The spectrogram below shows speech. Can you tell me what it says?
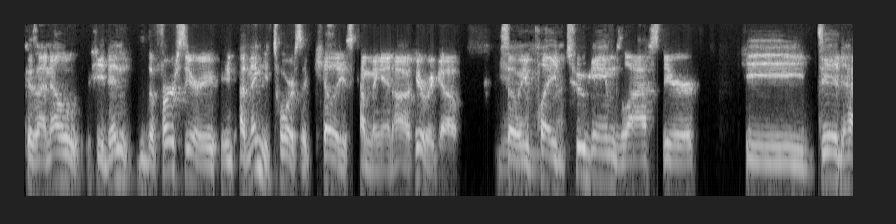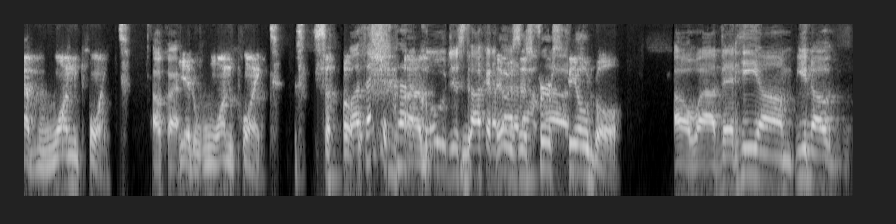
Because I know he didn't, the first year, he, I think he tore his Achilles coming in. Oh, here we go. Yeah, so he played two games last year. He did have one point. Okay. He had one point. So well, I think it's kind of um, cool just talking about it. was his first field goal. Oh wow! That he, um, you know,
